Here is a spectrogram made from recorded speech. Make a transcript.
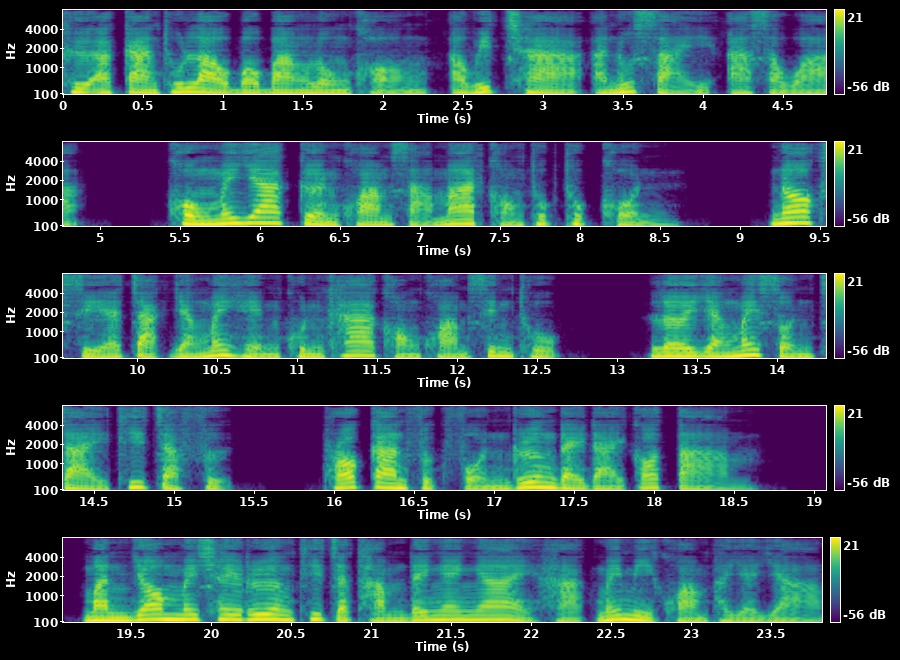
คืออาการทุเลาเบาบางลงของอวิชชาอนุสัย อาสวะ คงไม่ยากเกินความสามารถของทุกๆคน นอกเสียจากยังไม่เห็นคุณค่าของความสิ้นทุกข์ เลยยังไม่สนใจที่จะฝึก เพราะการฝึกฝนเรื่องใด ๆ ก็ตาม มันย่อมไม่ใช่เรื่องที่จะทำได้ง่าย ๆ หากไม่มีความพยายาม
